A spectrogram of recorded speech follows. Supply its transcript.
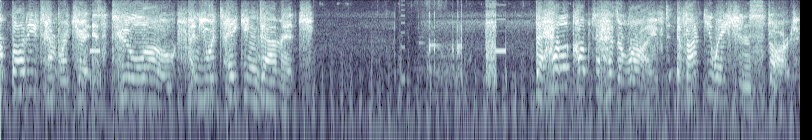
Your body temperature is too low, and you are taking damage. The helicopter has arrived. Evacuation start.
